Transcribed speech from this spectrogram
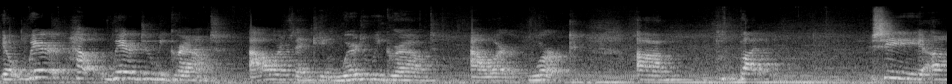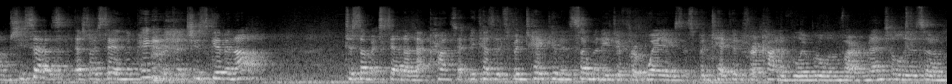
You know, where, how, where do we ground our thinking? Where do we ground our work? Um, but she, um, she says, as I say in the paper, that she's given up to some extent on that concept because it's been taken in so many different ways. It's been taken for a kind of liberal environmentalism.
